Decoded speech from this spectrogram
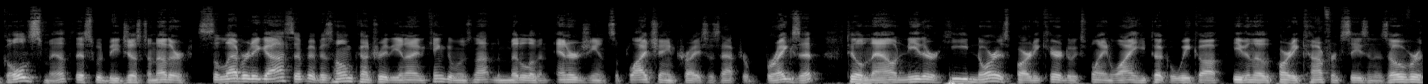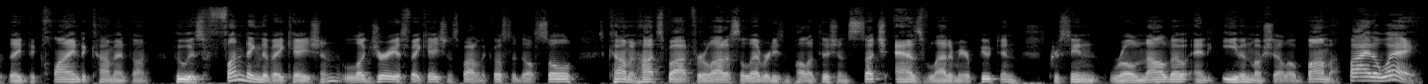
Goldsmith. This would be just another celebrity gossip if his home country, the United Kingdom, was not in the middle of an energy and supply chain crisis after Brexit. Till now, neither he nor his party cared to explain why he took a week off, even though the party conference season is over. They declined to comment on who is funding the vacation, luxurious vacation spot on the Costa del Sol. It's a common hotspot for a lot of celebrities and politicians, such as Vladimir Putin, Cristiano Ronaldo, and even Michelle Obama. By the way,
